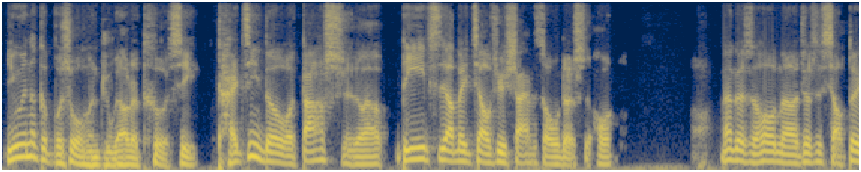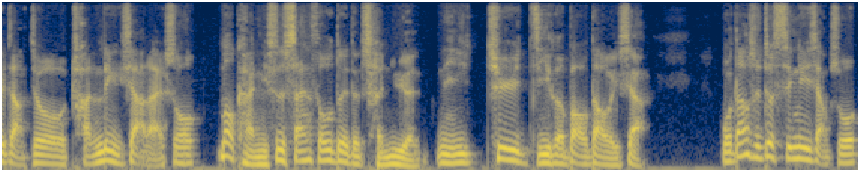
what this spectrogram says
因为那个不是我们主要的特性。还记得我当时呢，第一次要被叫去山搜的时候，哦，那个时候呢，就是小队长就传令下来说：“茂凯，你是山搜队的成员，你去集合报道一下。”我当时就心里想说。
